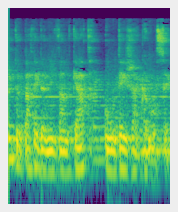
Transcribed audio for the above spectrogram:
Jeux de Paris 2024 ont déjà commencé.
